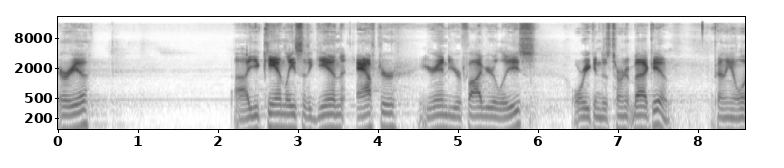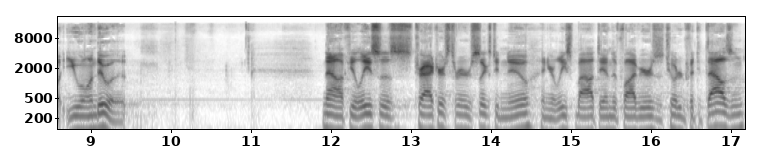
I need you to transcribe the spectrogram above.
area uh, you can lease it again after you're into your five year lease or you can just turn it back in depending on what you want to do with it now, if you lease this tractor, it's 360 new, and your lease buyout at the end of five years is 250,000.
